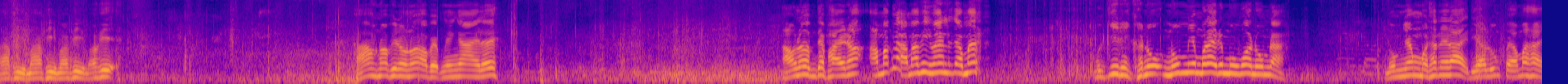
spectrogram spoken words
มาพี่มาพี่มาพี่มาพี่เอาเนาะพี่น้องเนาะเอาแบบง่ายๆเลย เอาเริ่มแต่ไผ่เนาะเอามักหลามาพี่มาเจ้ามาเมื่อกี้นี่ขนุนุ่มยังไม่ได้ได้หมูว่านุ่มน่ะนุ่มยังบ่ทันได้ได้เดี๋ยวลุงไปเอามาให้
